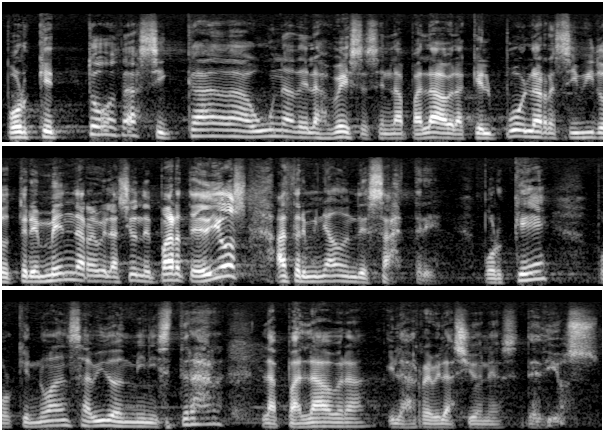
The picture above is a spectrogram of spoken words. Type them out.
Porque todas y cada una de las veces en la palabra que el pueblo ha recibido tremenda revelación de parte de Dios, ha terminado en desastre. ¿Por qué? Porque no han sabido administrar la palabra y las revelaciones de Dios.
